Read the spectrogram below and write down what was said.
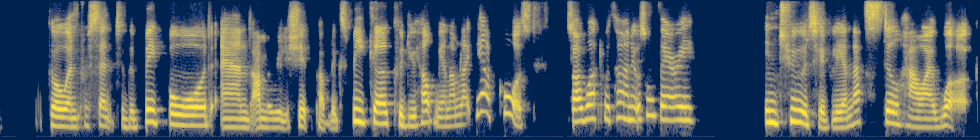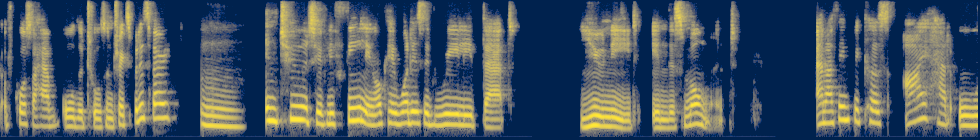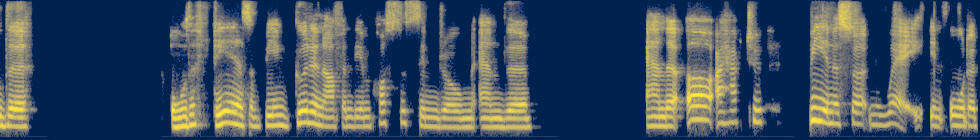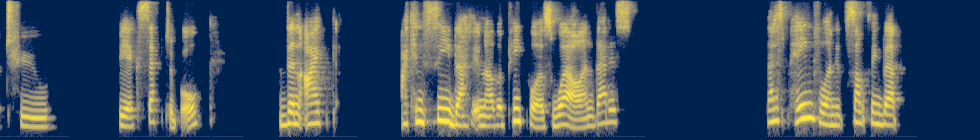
go and present to the big board and I'm a really shit public speaker. Could you help me? And I'm like, yeah, of course. So I worked with her and it was all very intuitively. And that's still how I work. Of course, I have all the tools and tricks, but it's very mm. intuitively feeling okay, what is it really that you need in this moment? And I think because I had all the all the fears of being good enough and the imposter syndrome and the and the oh i have to be in a certain way in order to be acceptable then i i can see that in other people as well. And that is that is painful and it's something that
